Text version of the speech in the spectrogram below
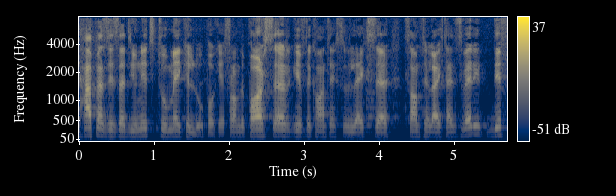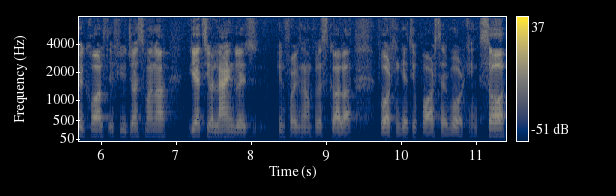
happens is that you need to make a loop. Okay, from the parser, give the context to the lexer, something like that. It's very difficult if you just want to get your language in, for example, Scala working, get your parser working. So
